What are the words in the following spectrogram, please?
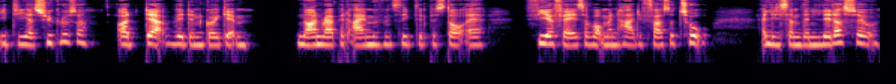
i de her cykluser, og der vil den gå igennem Non-Rapid Eye Movement Sleep. Det består af fire faser, hvor man har de første to, er ligesom den lettere søvn,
